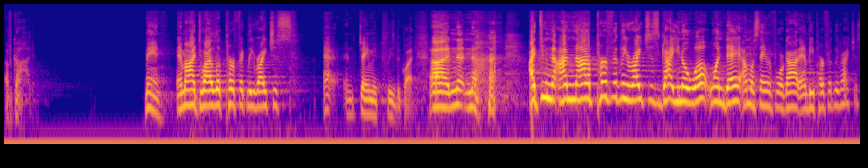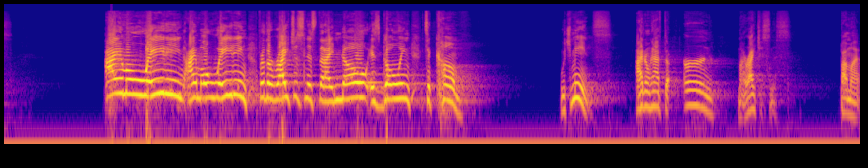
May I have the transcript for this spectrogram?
of God. Man, am I, do I look perfectly righteous? Uh, and Jamie, please be quiet. Uh, no, no. I do not, I'm not a perfectly righteous guy. You know what? One day I'm going to stand before God and be perfectly righteous. I am awaiting, I'm awaiting for the righteousness that I know is going to come, which means I don't have to earn my righteousness by my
